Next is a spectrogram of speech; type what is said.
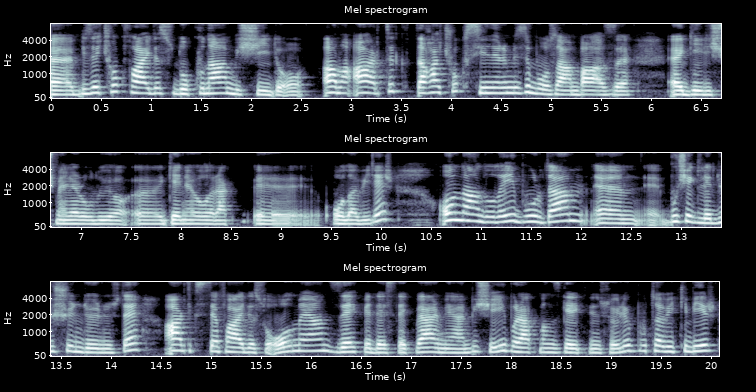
e, bize çok faydası dokunan bir şeydi o. Ama artık daha çok sinirimizi bozan bazı e, gelişmeler oluyor genel olarak olabilir. Ondan dolayı burada bu şekilde düşündüğünüzde artık size faydası olmayan, zevk ve destek vermeyen bir şeyi bırakmanız gerektiğini söylüyor. Bu tabii ki bir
